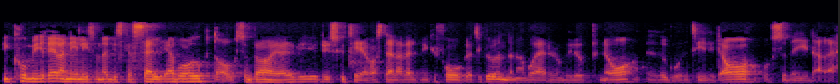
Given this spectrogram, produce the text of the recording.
vi kommer ju redan in liksom när vi ska sälja våra uppdrag så börjar vi diskutera och ställa väldigt mycket frågor till kunderna. Vad är det de vill uppnå? Hur går det till idag? Och så vidare.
